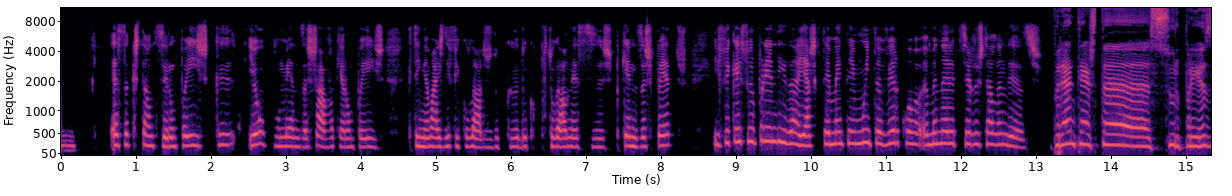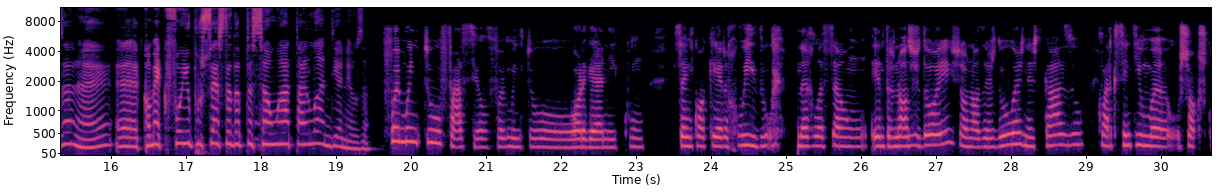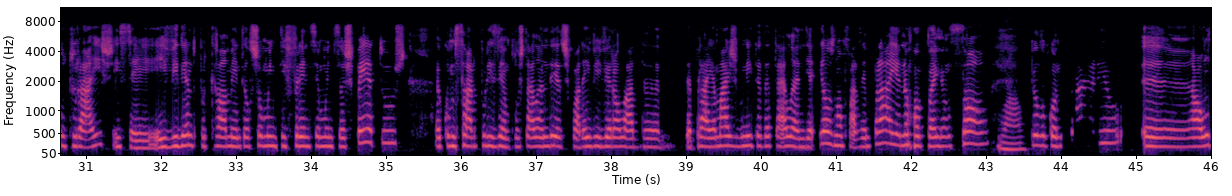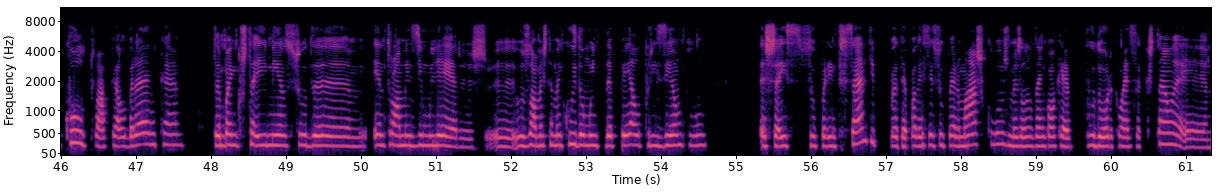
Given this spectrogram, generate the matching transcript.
essa questão de ser um país que eu, pelo menos, achava que era um país que tinha mais dificuldades do que, do que Portugal nesses pequenos aspectos e fiquei surpreendida e acho que também tem muito a ver com a maneira de ser dos tailandeses. Perante esta surpresa, é? Eh, como é que foi o processo de adaptação à Tailândia, Neuza? Foi muito fácil, foi muito orgânico sem qualquer ruído na relação entre nós os dois, ou nós as duas, neste caso. Claro que senti uma, os choques culturais, isso é, é evidente, porque realmente eles são muito diferentes em muitos aspectos. A começar, por exemplo, os tailandeses podem viver ao lado da, da praia mais bonita da Tailândia, eles não fazem praia, não apanham sol, Uau. pelo contrário, uh, há um culto à pele branca, também gostei imenso de entre homens e mulheres. Uh, os homens também cuidam muito da pele, por exemplo. Achei super interessante e até podem ser super másculos, mas não têm qualquer pudor com essa questão. É,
